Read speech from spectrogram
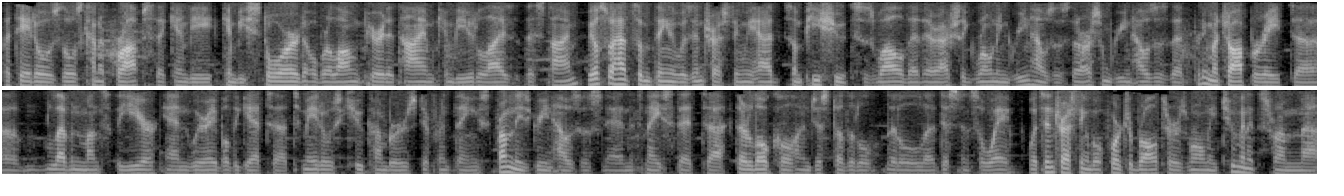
potatoes, those kind of crops that can be can be stored over a long period of time can be utilized at this time. We also had something that was interesting. We had some pea shoots as well that are actually grown in greenhouses. There are some greenhouses that pretty much operate uh, 11 months of the year, and we're able to get uh, tomatoes, cucumbers, different things from these greenhouses and it's nice that uh, they're local and just a little little uh, distance away. What's interesting about Fort Gibraltar is we're only two minutes from uh,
